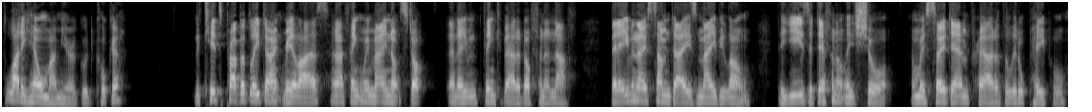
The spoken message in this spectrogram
Bloody hell, Mum, you're a good cooker. The kids probably don't realise, and I think we may not stop and even think about it often enough. But even though some days may be long, the years are definitely short, and we're so damn proud of the little people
